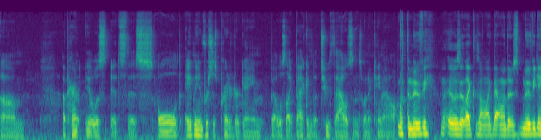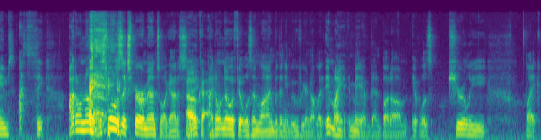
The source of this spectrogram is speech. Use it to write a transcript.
um, apparently it was it's this old Alien versus Predator game that was like back in the two thousands when it came out. With the movie, it was it like something like that one of those movie games. I think I don't know. This one was experimental. I gotta say. Oh, okay. I don't know if it was in line with any movie or not. Like it might, it may have been, but um, it was purely like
